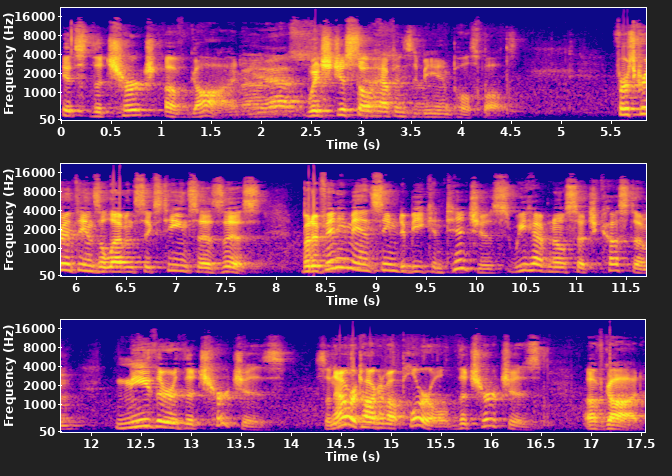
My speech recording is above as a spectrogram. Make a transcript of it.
It's the church of God, yes. which just so happens to be in Post Falls. 1 Corinthians 11 16 says this But if any man seem to be contentious, we have no such custom, neither the churches. So now we're talking about plural, the churches of God.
